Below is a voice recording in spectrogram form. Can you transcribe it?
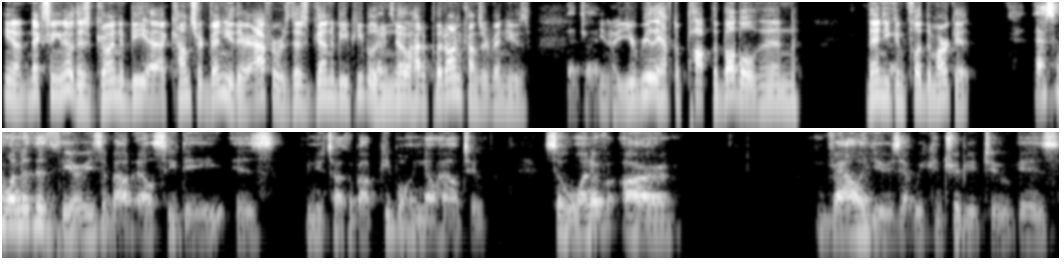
you know, next thing you know, there's going to be a concert venue there afterwards. There's going to be people who That's know how to put on concert venues. That's right. You know, you really have to pop the bubble, and then then you can flood the market. That's one of the theories about LCD is when you talk about people who know how to. So one of our values that we contribute to is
